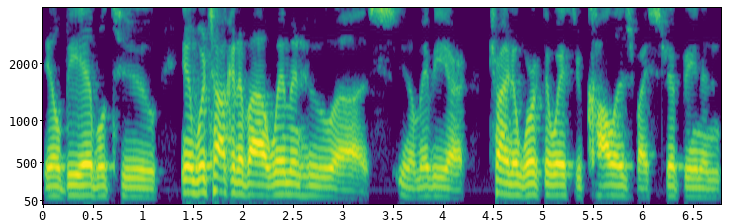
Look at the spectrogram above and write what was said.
They'll be able to, you know, we're talking about women who, you know, maybe are trying to work their way through college by stripping and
